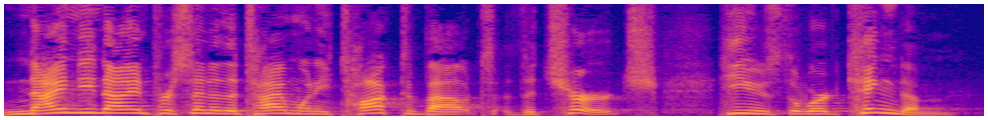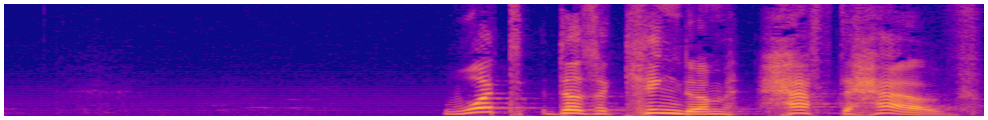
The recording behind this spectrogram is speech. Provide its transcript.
99% of the time when he talked about the church, he used the word kingdom. What does a kingdom have to have?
